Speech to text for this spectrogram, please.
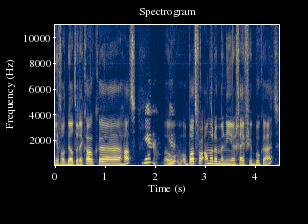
ieder geval het beeld wat ik ook uh, had. Ja, Op wat voor andere manier geef je boeken uit?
